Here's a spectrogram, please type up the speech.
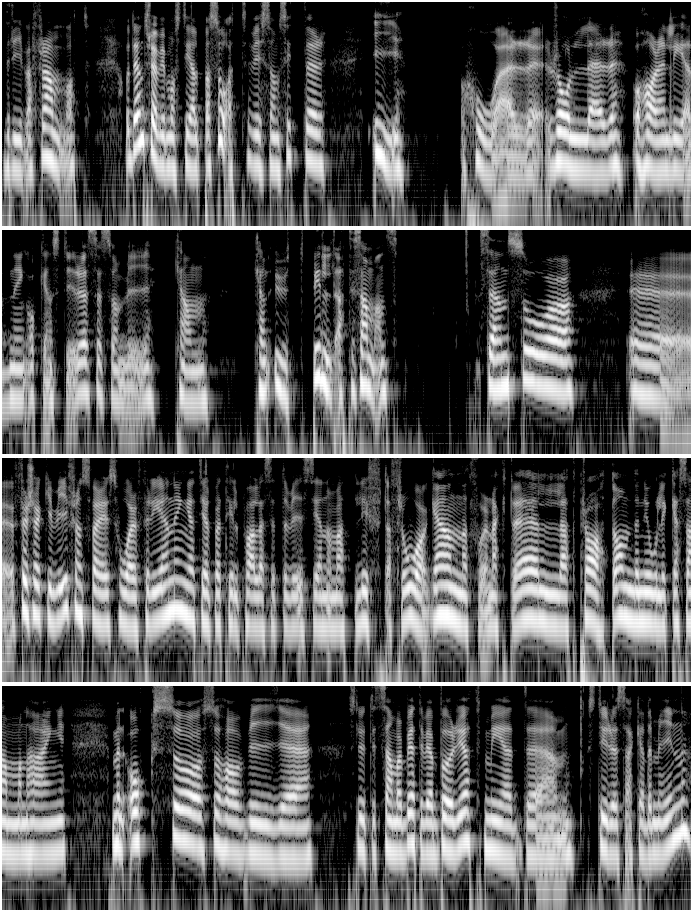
driva framåt. Och den tror jag vi måste hjälpas åt, vi som sitter i HR-roller och har en ledning och en styrelse som vi kan, kan utbilda tillsammans. Sen så eh, försöker vi från Sveriges HR-förening att hjälpa till på alla sätt och vis genom att lyfta frågan, att få den aktuell, att prata om den i olika sammanhang. Men också så har vi eh, slutit samarbete. Vi har börjat med eh, Styrelseakademin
